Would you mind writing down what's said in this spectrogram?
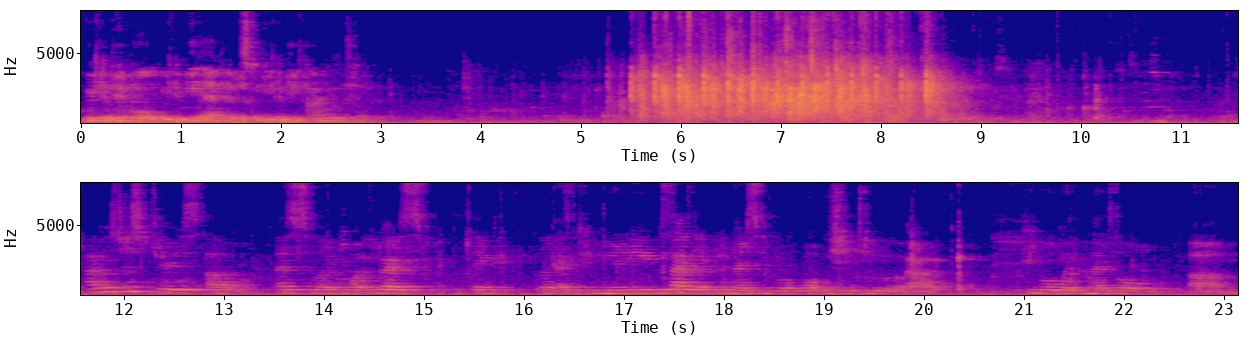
We can do both. We can be activists and we can be kind to each other. You guys think, like as a community, besides like being nice to people, what we should do about people with mental um,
